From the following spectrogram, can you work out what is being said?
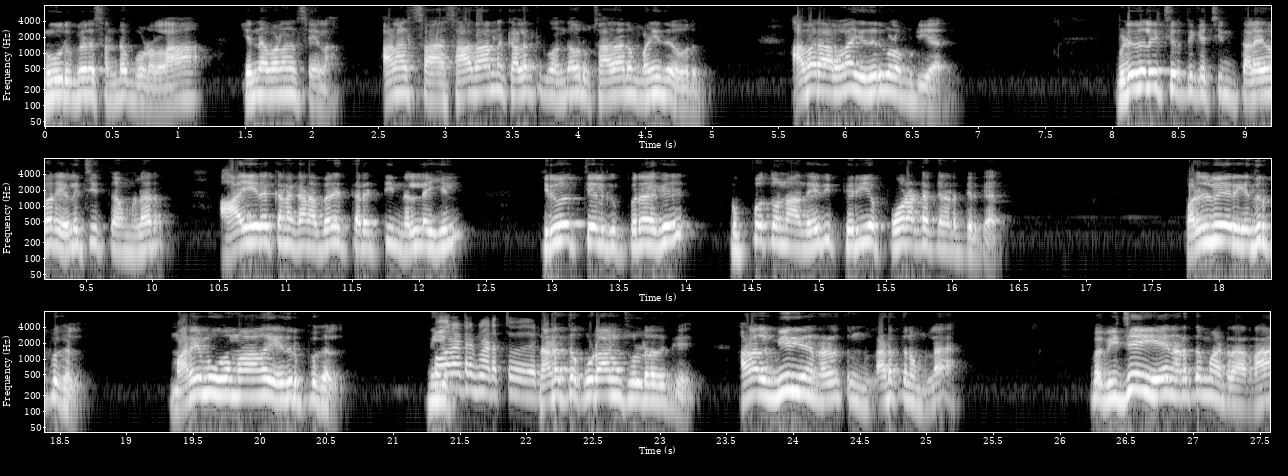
நூறு பேரை சண்டை போடலாம் என்ன வேணாலும் செய்யலாம். ஆனால் சா சாதாரண களத்துக்கு வந்தால் ஒரு சாதாரண மனிதர் வருது. அவராலலாம் எதிர்கொள்ள முடியாது. விடுதலை சிறுத்தை கட்சியின் தலைவர் எழுச்சி தமிழர் ஆயிரக்கணக்கான பேரை திரட்டி நெல்லையில் இருபத்தி ஏழுக்கு பிறகு முப்பத்தொன்னாம் தேதி பெரிய போராட்டத்தை நடத்தியிருக்கார். பல்வேறு எதிர்ப்புகள் மறைமுகமாக எதிர்ப்புகள். நடத்தக்கூடாதுன்னு சொல்றதுக்கு. ஆனால் மீறி நடத்தணும் நடத்தணும்ல? இப்ப விஜய் ஏன் நடத்த மாட்டாருன்னா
